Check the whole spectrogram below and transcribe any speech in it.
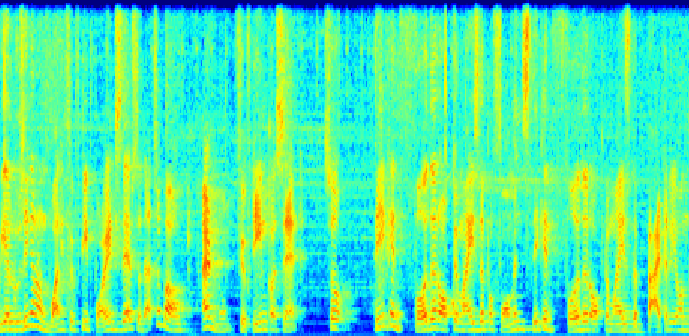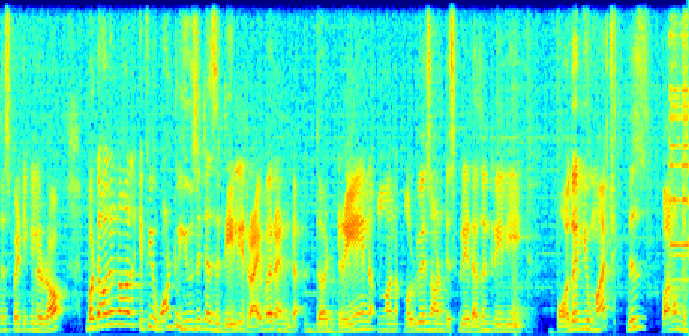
We are losing around 150 points there. So that's about, I don't know, 15%. So they can further optimize the performance they can further optimize the battery on this particular ROM but all in all if you want to use it as a daily driver and the drain on always on display doesn't really bother you much this is one of the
